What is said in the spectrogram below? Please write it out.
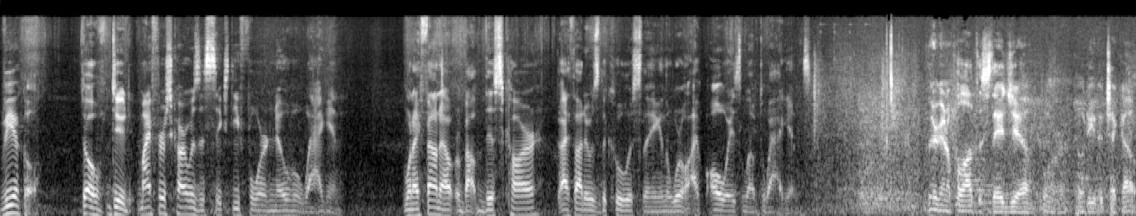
vehicle. Oh, dude, my first car was a 64 Nova wagon. When I found out about this car, I thought it was the coolest thing in the world. I've always loved wagons. They're gonna pull out the stage yeah, for Cody to check out.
